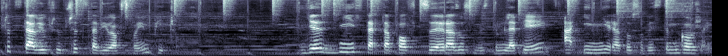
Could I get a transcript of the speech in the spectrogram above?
przedstawił czy przedstawiła w swoim pitchu. Jedni startupowcy radzą sobie z tym lepiej, a inni radzą sobie z tym gorzej.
